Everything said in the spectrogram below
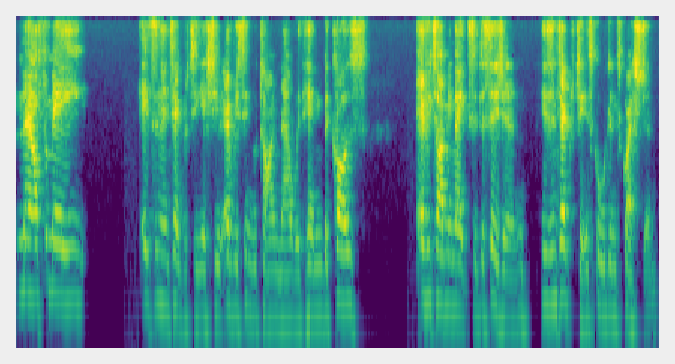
now, for me, it's an integrity issue every single time now with him because every time he makes a decision, his integrity is called into question,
